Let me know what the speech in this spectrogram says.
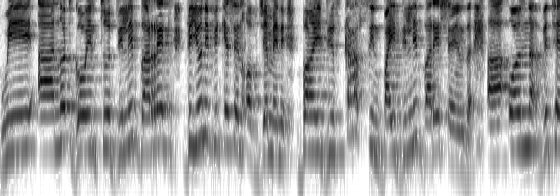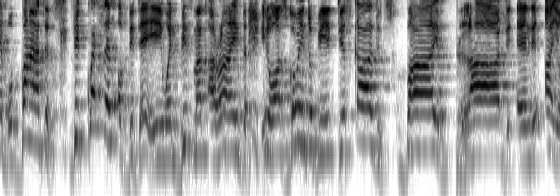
we are not going to deliberate the unification of Germany by discussing, by deliberations uh, on the table. But the question of the day when Bismarck arrived, it was going to be discussed by blood and iron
